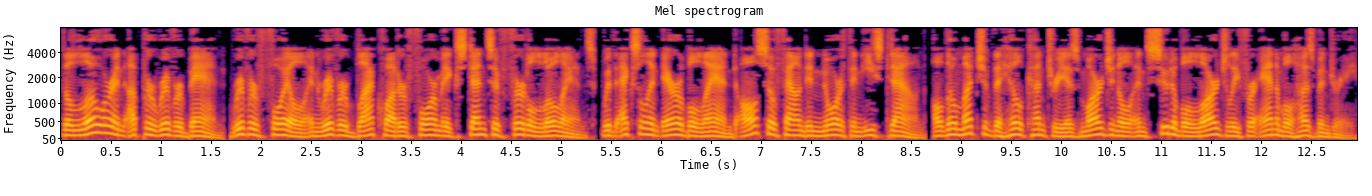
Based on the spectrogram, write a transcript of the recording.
The lower and upper River Bann, River Foyle and River Blackwater form extensive fertile lowlands, with excellent arable land also found in North and East Down, although much of the hill country is marginal and suitable largely for animal husbandry.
